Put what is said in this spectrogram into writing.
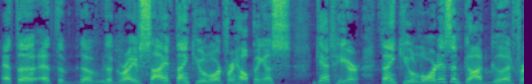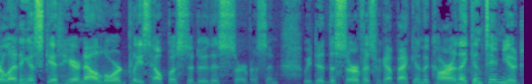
at the at the, the, the. Thank you, Lord, for helping us get here. Thank you, Lord. Isn't God good for letting us get here? Now, Lord, please help us to do this service. And we did the service. We got back in the car, and they continued.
